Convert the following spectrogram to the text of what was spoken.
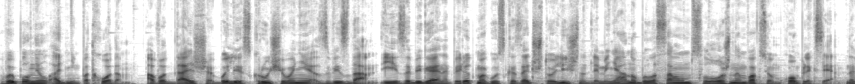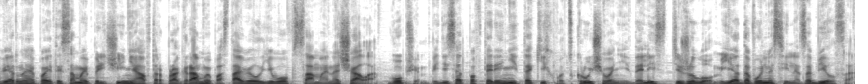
Выполнил одним подходом. А вот дальше были скручивания звезда, и забегая наперед могу сказать, что лично для меня оно было самым сложным сложным во всем комплексе. Наверное, по этой самой причине автор программы поставил его в самое начало. В общем, 50 повторений таких вот скручиваний дались тяжело, я довольно сильно забился.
